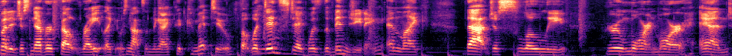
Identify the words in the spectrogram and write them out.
but it just never felt right. Like it was not something I could commit to. But what yeah. did stick was the binge eating, and like that just slowly grew more and more. And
